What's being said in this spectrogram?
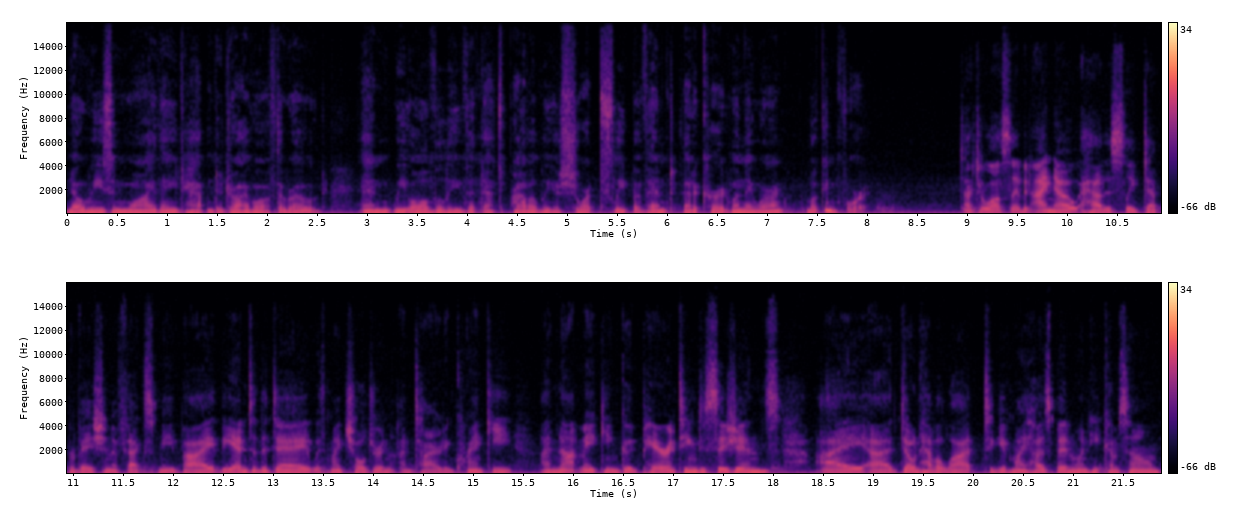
No reason why they happened to drive off the road. And we all believe that that's probably a short sleep event that occurred when they weren't looking for it. Dr. Walsleben, I know how the sleep deprivation affects me. By the end of the day with my children, I'm tired and cranky. I'm not making good parenting decisions. I uh, don't have a lot to give my husband when he comes home.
